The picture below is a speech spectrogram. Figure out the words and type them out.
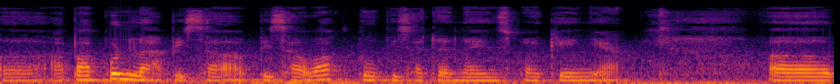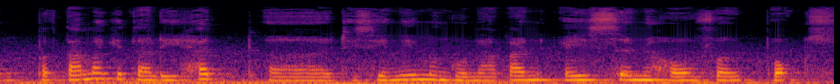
uh, apa pun lah bisa bisa waktu, bisa dan lain sebagainya. Uh, pertama kita lihat uh, di sini menggunakan Eisenhower box.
